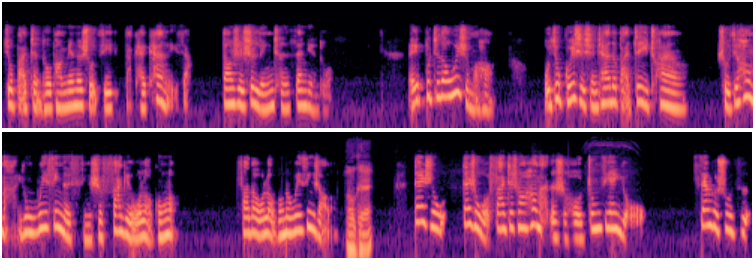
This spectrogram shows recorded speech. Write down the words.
就把枕头旁边的手机打开看了一下，当时是凌晨三点多。哎，不知道为什么哈，我就鬼使神差的把这一串手机号码用微信的形式发给我老公了，发到我老公的微信上了。OK，但是我但是我发这串号码的时候，中间有三个数字，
